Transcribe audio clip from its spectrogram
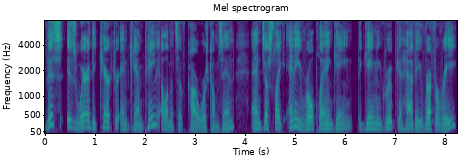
This is where the character and campaign elements of Car Wars comes in, and just like any role-playing game, the gaming group can have a referee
